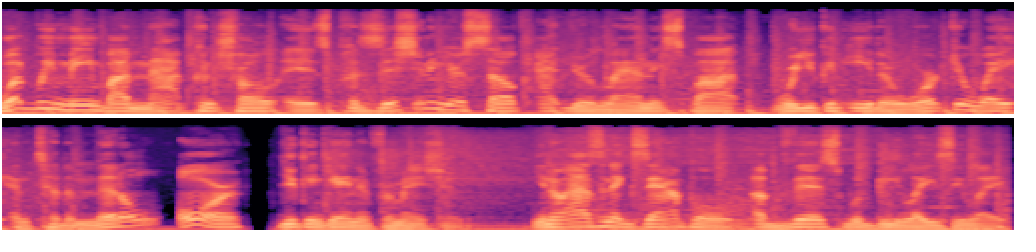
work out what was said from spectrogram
What we mean by map control is positioning yourself at your landing spot where you can either work your way into the middle or you can gain information. You know, as an example of this would be Lazy Lake.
